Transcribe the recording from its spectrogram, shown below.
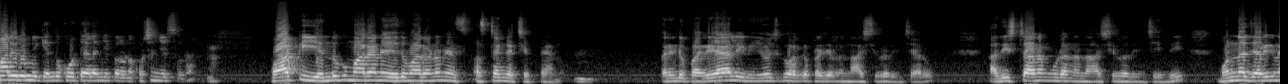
మారిరు మీకు ఎందుకు ఓటేయాలని చెప్పి ఎవరైనా క్వశ్చన్ చేస్తున్నా పార్టీ ఎందుకు మారానో ఏది మారానో నేను స్పష్టంగా చెప్పాను. రెండు పర్యాలు ఈ నియోజకవర్గ ప్రజలు నన్ను ఆశీర్వదించారు. అధిష్టానం కూడా నన్ను ఆశీర్వదించింది. మొన్న జరిగిన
